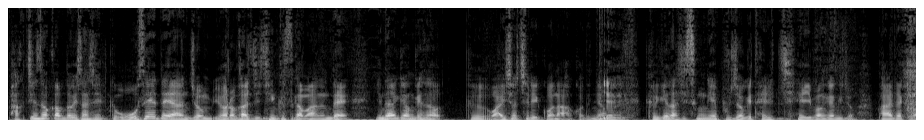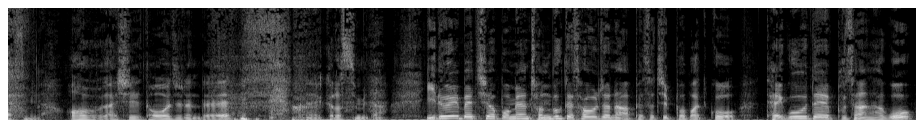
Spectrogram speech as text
박진석 감독이 사실 그 옷에 대한 좀 여러 가지 징크스가 많은데 이날 경기에서 그 와이셔츠를 입고 나왔거든요. 예. 그게 다시 승리의 부적이 될지 이번 경기 좀 봐야 될 것 같습니다. 어우, 날씨 더워지는데. 네, 그렇습니다. 일요일 매치업 보면 전북 대 서울전은 앞에서 짚어봤고 대구 대 부산하고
